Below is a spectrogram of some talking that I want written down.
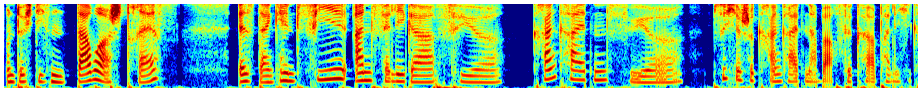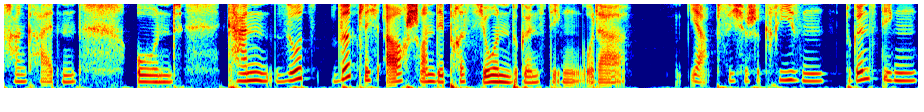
und durch diesen Dauerstress ist dein Kind viel anfälliger für Krankheiten, für psychische Krankheiten, aber auch für körperliche Krankheiten und kann so wirklich auch schon Depressionen begünstigen oder ja, psychische Krisen begünstigen.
